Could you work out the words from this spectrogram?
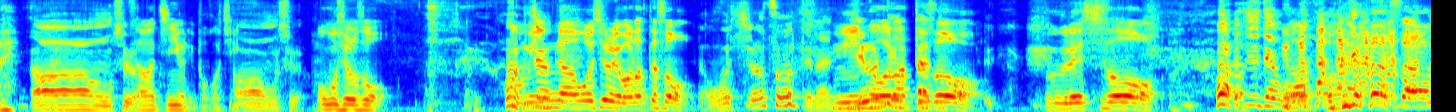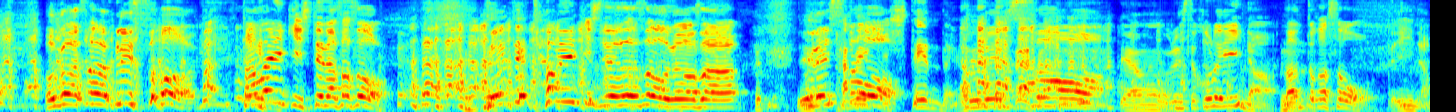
ね。ああ面白いあザワチンよりポコチあン。面白い面白そう。みんな面白い、笑ってそう。面白そうって何？みんな笑ってそう。嬉しそう。うマジで面白小川さん、小川さん嬉しそう。た、ため息してなさそう。全然ため息してなさそう、小川さん。嬉しそう。してんだよ嬉しそう。いやもう嬉しそう。これいいな。なんとかそうっていいな。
